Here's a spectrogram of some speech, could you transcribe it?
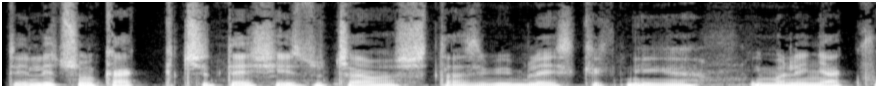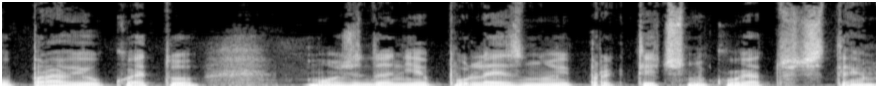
Ти лично как четеш и изучаваш тази библейска книга? Има ли някакво правило, което може да ни е полезно и практично, когато четем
